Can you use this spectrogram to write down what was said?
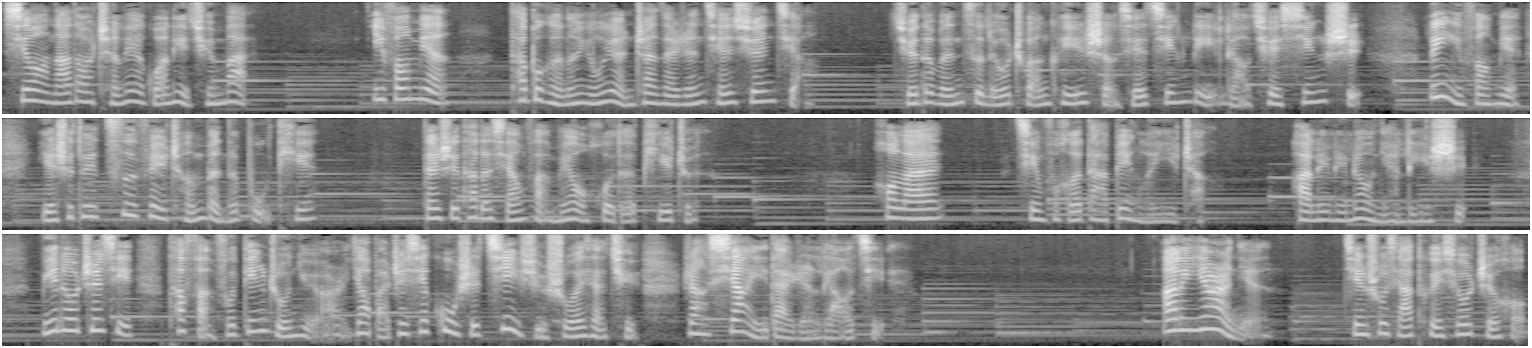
希望拿到陈列馆里去卖。一方面，他不可能永远站在人前宣讲，觉得文字流传可以省些精力了却心事；另一方面，也是对自费成本的补贴。但是他的想法没有获得批准。后来，金福和大病了一场，2006年离世。弥留之际，他反复叮嘱女儿要把这些故事继续说下去，让下一代人了解。2012年，金书霞退休之后，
